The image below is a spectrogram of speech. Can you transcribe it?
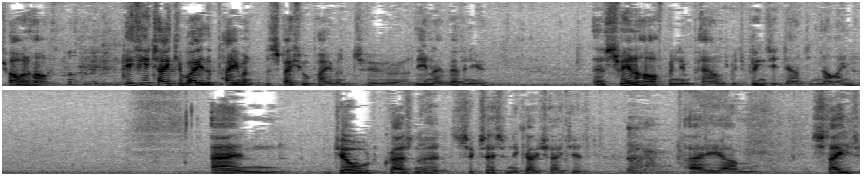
12 and a half. if you take away the payment, the special payment to uh, the inland revenue, there's three and a half million pounds, which brings it down to nine. And Gerald Krasner had successfully negotiated a um, stage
